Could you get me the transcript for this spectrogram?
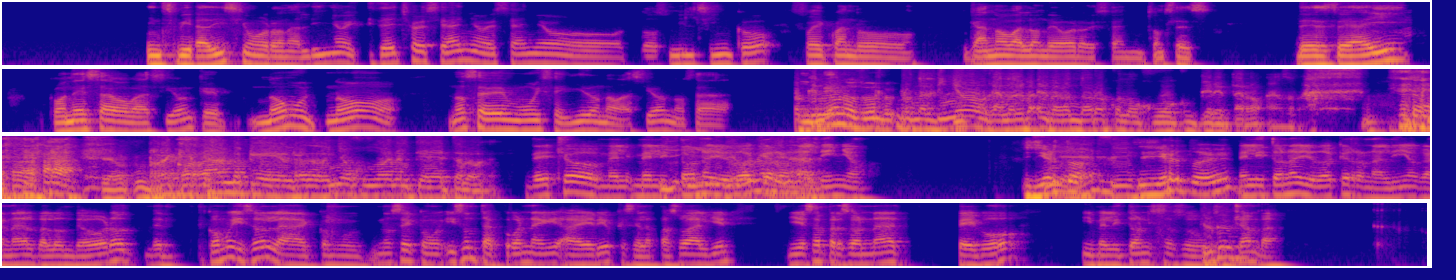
inspiradísimo Ronaldinho. Y de hecho ese año, ese año 2005 fue cuando ganó Balón de Oro ese año. Entonces, desde ahí, con esa ovación que no, no, no se ve muy seguido una ovación, o sea... Y menos Ronaldinho ganó el, Balón de Oro cuando jugó con Querétaro. Recordando que el Ronaldinho jugó en el Querétaro. De hecho, Melitón ayudó a que Ronaldinho es cierto, es cierto, ¿eh? Melitón ayudó a que Ronaldinho ganara el balón de oro. ¿Cómo hizo la, como, no sé, como hizo un tacón ahí aéreo que se la pasó a alguien y esa persona pegó y Melitón hizo su, chamba?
